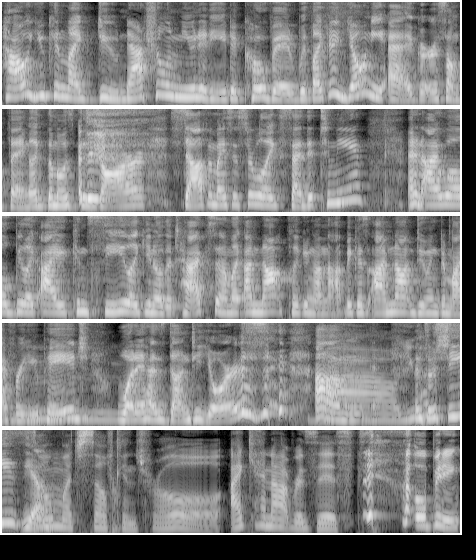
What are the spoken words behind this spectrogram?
how you can like do natural immunity to COVID with like a yoni egg or something, like the most bizarre stuff." And my sister will like send it to me, and I will be like, I can see like you know the text, and I'm like, I'm not clicking on that because I'm not doing to my for you page what it has done to yours. um, Wow, you and have so she's yeah. so much self control. I cannot resist opening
